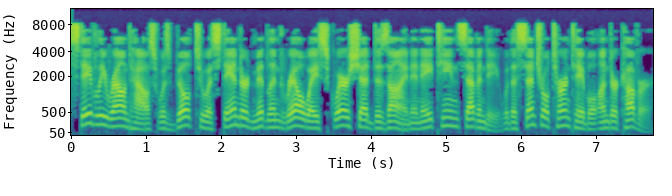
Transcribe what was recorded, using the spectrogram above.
Staveley Roundhouse was built to a standard Midland Railway square shed design in 1870 with a central turntable under cover.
